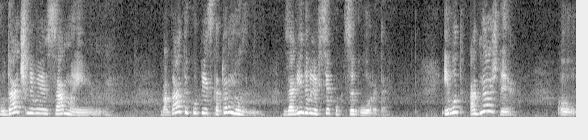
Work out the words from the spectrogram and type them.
удачливый, самый богатый купец, которому завидовали все купцы города. И вот однажды, э,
